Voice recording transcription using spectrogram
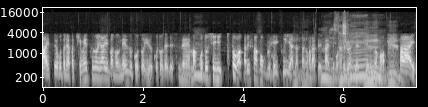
はい、ということで、やっぱ鬼滅の刃の禰豆子ということで、ですね、まあうん。今年紀藤あかりさんもブレイクイヤーだったのかなという感じもするんですけれども、うん。うん。はい、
